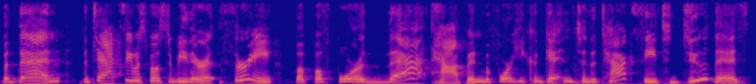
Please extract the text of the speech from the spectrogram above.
But then the taxi was supposed to be there at three but before that happened before he could get into the taxi to do this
